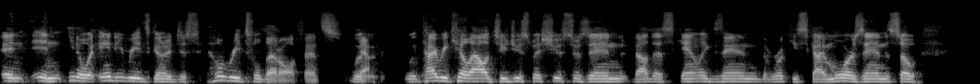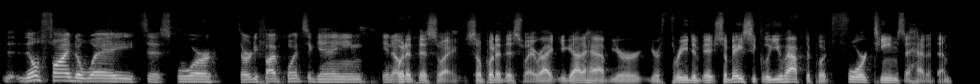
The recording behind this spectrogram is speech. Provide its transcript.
And and you know what, Andy Reid's going to just he'll retool that offense yeah. With Tyreek Hill out, Juju Smith Schuster's in, Valdes-Scantling's in, the rookie Sky Moore's in. So they'll find a way to score 35 points a game. You know, put it this way. So put it this way, right? You got to have your your three division. So basically, you have to put four teams ahead of them.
